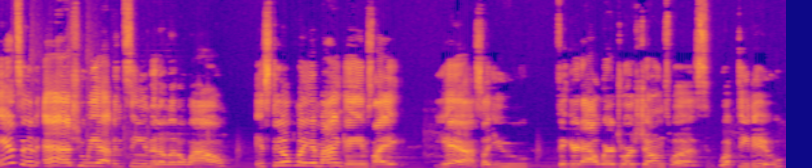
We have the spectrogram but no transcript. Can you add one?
Anson Ash, who we haven't seen in a little while, is still playing mind games like, yeah, so you figured out where George Jones was. Whoop de doo.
